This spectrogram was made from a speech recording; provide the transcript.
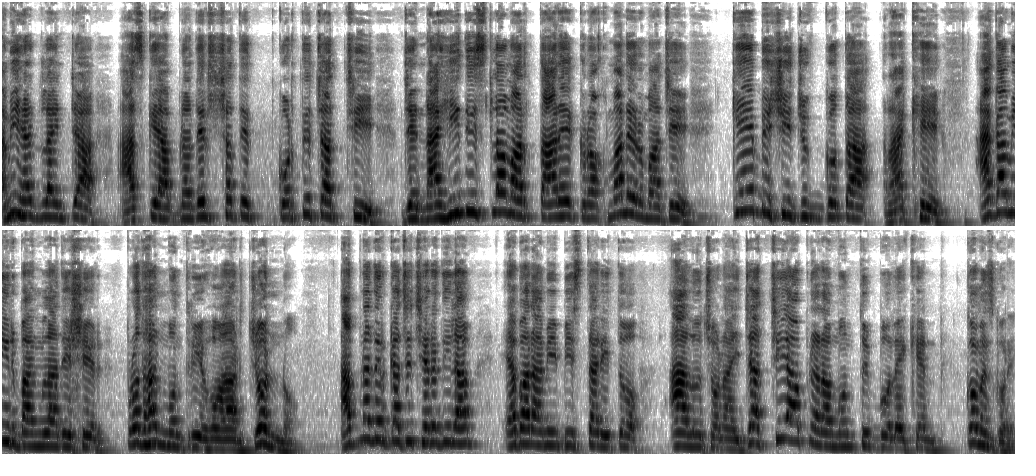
আমি হেডলাইনটা আজকে আপনাদের সাথে করতে চাচ্ছি যে নাহিদ ইসলাম আর তারেক রহমানের মাঝে কে বেশি যোগ্যতা রাখে আগামীর বাংলাদেশের প্রধানমন্ত্রী হওয়ার জন্য? আপনাদের কাছে ছেড়ে দিলাম। এবার আমি বিস্তারিত আলোচনায় যাচ্ছি। আপনারা মন্তব্য লেখেন কমেন্টস করে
